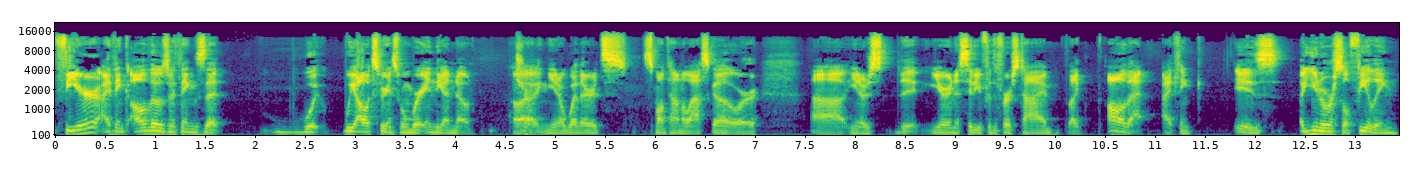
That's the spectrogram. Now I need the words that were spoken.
fear. I think all those are things that w- we all experience when we're in the unknown. Uh, you know, whether it's small town Alaska or uh, you know just the, you're in a city for the first time, like all of that, I think is a universal feeling,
